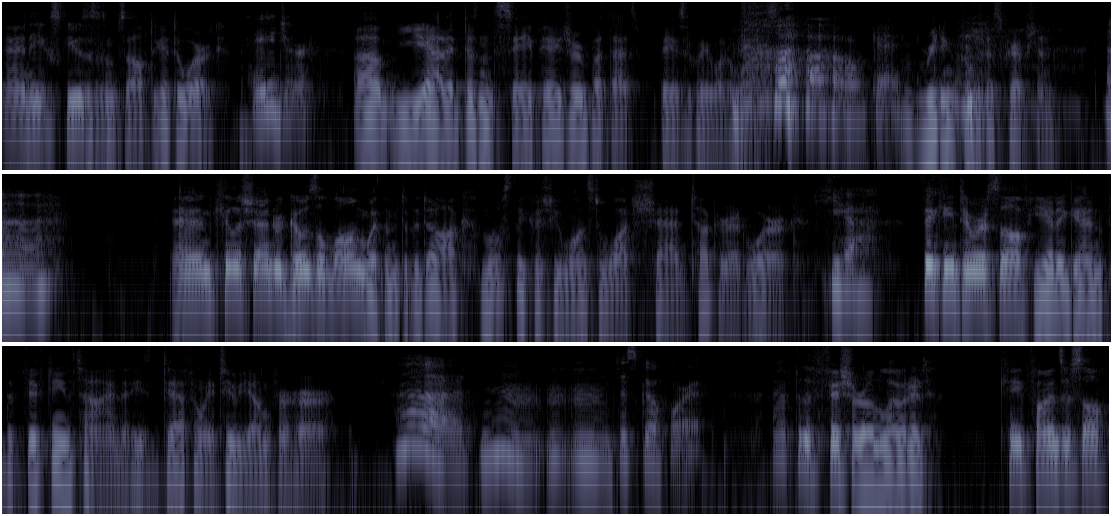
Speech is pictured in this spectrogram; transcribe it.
and he excuses himself to get to work. Pager. Um, yeah, it doesn't say pager, but that's basically what it was. okay. reading from the description. Uh-huh. And Killashandra goes along with him to the dock, mostly because she wants to watch Shad Tucker at work, Yeah. thinking to herself yet again for the fifteenth time that he's definitely too young for her. Ah, mm, mm-mm, just go for it. After the fish are unloaded, Kay finds herself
